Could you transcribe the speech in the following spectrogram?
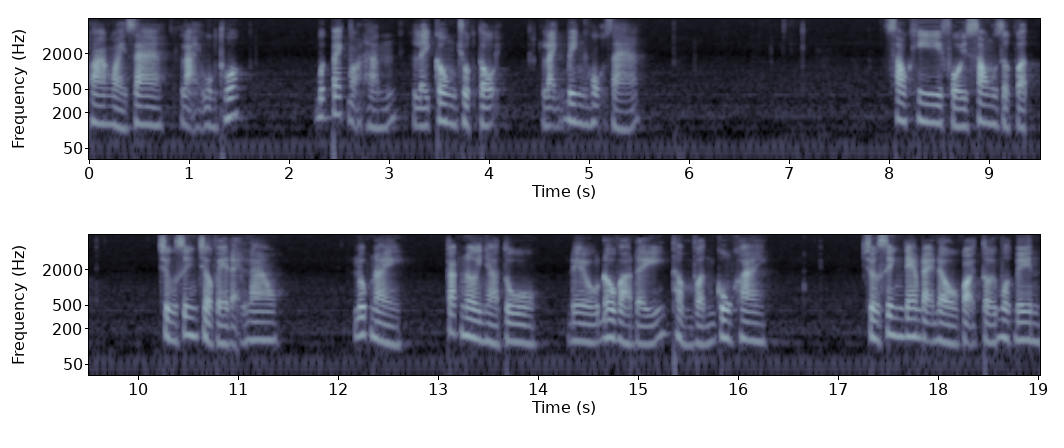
Thoa ngoài ra lại uống thuốc. Bức bách bọn hắn lấy công chuộc tội, Lãnh binh hộ giá. Sau khi phối xong dược vật, Trường sinh trở về Đại Lao. Lúc này, Các nơi nhà tù đều đâu vào đấy thẩm vấn cung khai. Trường sinh đem đại đầu gọi tới một bên,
